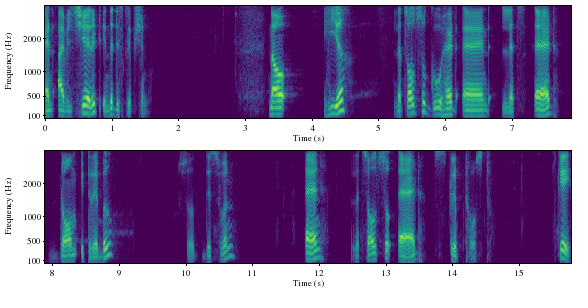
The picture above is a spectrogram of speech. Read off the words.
And I will share it in the description. Now, here, let's also go ahead and let's add DOM iterable. So this one. And let's also add script host. Okay.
